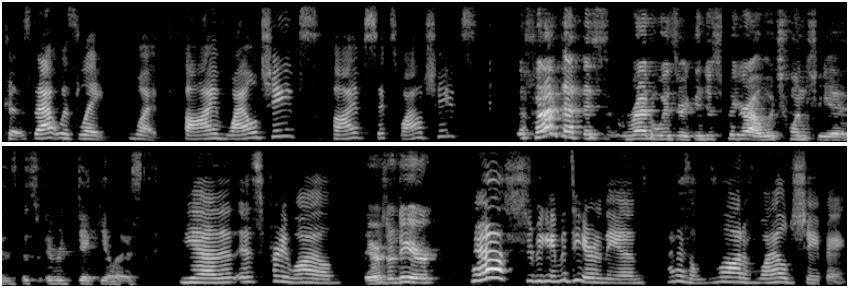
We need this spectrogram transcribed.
Because that was like what five wild shapes, five six wild shapes. The fact that this red wizard can just figure out which one she is is ridiculous. Yeah, it's pretty wild. There's her deer. Yeah, she became a deer in the end. That is a lot of wild shaping.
